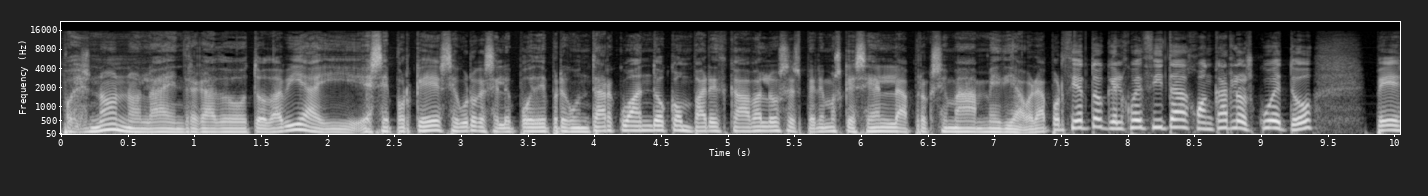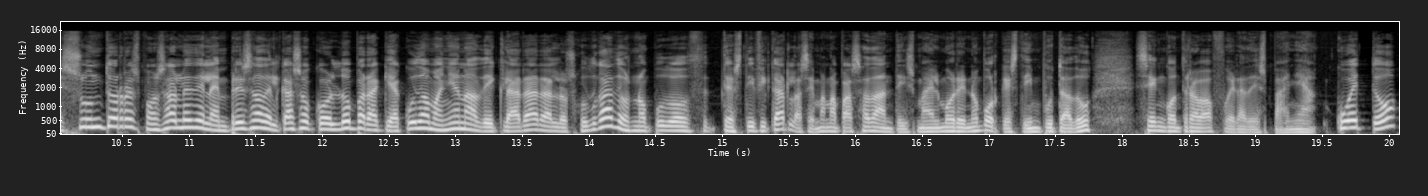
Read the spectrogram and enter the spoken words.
Pues no, no la ha entregado todavía y ese por qué seguro que se le puede preguntar cuando comparezca Ábalos, esperemos que sea en la próxima media hora. Por cierto, que el juez cita a Juan Carlos Cueto, presunto responsable de la empresa del caso Coldo, para que acuda mañana a declarar a los juzgados. No pudo testificar la semana pasada ante Ismael Moreno porque este imputado se encontraba fuera de España. Cueto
